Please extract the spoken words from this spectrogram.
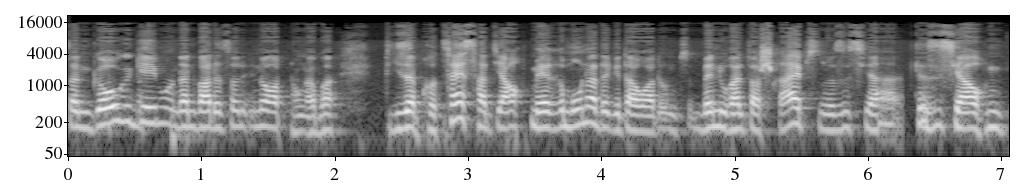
ein Go gegeben und dann war das in Ordnung. Aber dieser Prozess hat ja auch mehrere Monate gedauert. Und wenn du halt was schreibst, und das ist ja, das ist ja auch ein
